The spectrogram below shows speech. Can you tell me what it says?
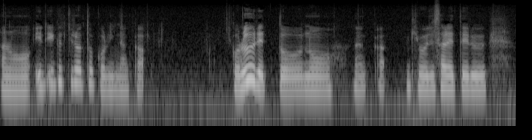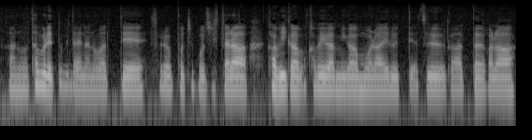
あの入り口のところになんかこうルーレットのなんか表示されてるあのタブレットみたいなのがあってそれをポチポチしたら壁が壁紙がもらえるってやつがあったから、ま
